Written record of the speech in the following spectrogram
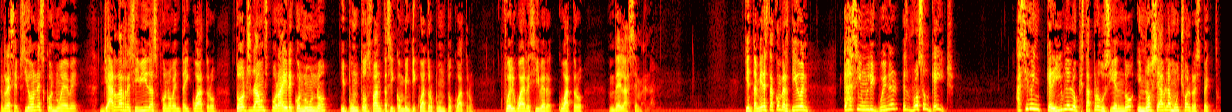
recepciones con 9, yardas recibidas con 94, touchdowns por aire con 1 y puntos fantasy con 24.4. Fue el wide receiver 4 de la semana. Quien también está convertido en casi un league winner es Russell Gage Ha sido increíble lo que está produciendo y no se habla mucho al respecto.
